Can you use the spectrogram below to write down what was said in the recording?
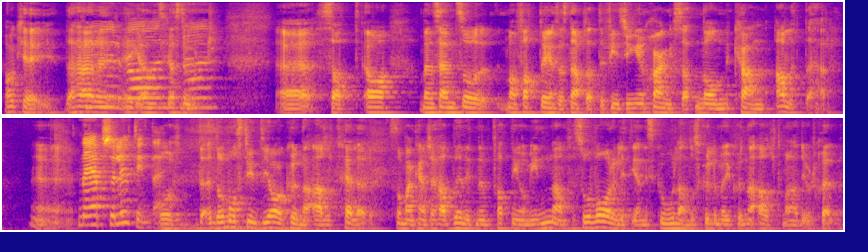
okej, det här Hur är var ganska stort. när? Eh, Så att, ja, men sen så, man fattar ju ganska snabbt att det finns ju ingen chans att någon kan allt det här. Eh, Nej, absolut inte. Och då måste ju inte jag kunna allt heller, som man kanske hade en liten uppfattning om innan. För så var det lite grann i skolan, då skulle man ju kunna allt man hade gjort själv.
